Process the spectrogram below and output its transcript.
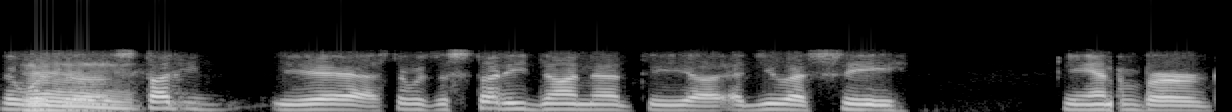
There was Hmm. a study, yes, there was a study done at the uh, at USC, the Annenberg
